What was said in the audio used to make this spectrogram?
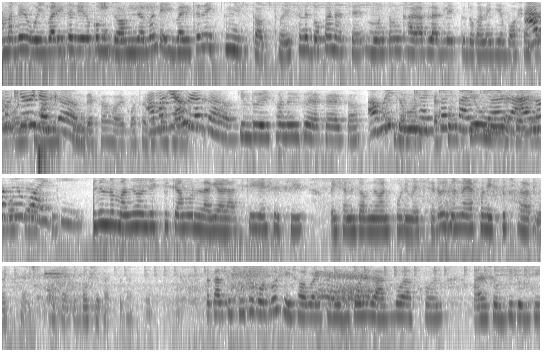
আমাদের ওই বাড়িটা যেরকম জমজমাট এই বাড়িটা না একটু নিস্তব্ধ। এখানে দোকান আছে মন টন খারাপ লাগলে একটু দোকানে গিয়ে বসা যায়। অনেক মানুষজন দেখা হয় কথা কিন্তু এইখানেই তো একা একা। যেমন এখন কেউ নেই একা একা বসে আছি। এই জন্য মাঝে মাঝে একটু কেমন লাগে আর আজকেই এসেছি। ওইখানে জমজমাট পরিবেশ ছিল ওই জন্য এখন একটু খারাপ লাগছে একা একা বসে থাকতে থাকতে। তো কালকে পুজো করব সেই সব আর কি রেডি করে রাখব এখন। আর সবজি টবজি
